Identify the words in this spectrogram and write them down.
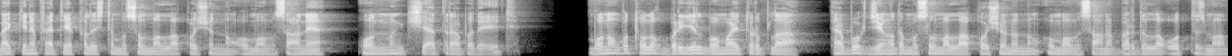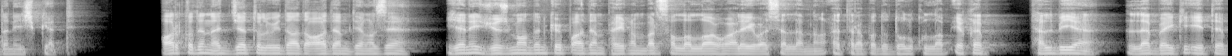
Makkani fath qilishda musulmonlar qo'shinining umumiy soni 10 ming kishi atrofida edi. Buningga to'liq 1 yil bo'lmay turibla Tabuk jangida musulmonlar qo'shinining umumiy soni birdilla 30 mingdan eshib ketdi. Orqadan Hajjatul Vidoda odam dengizi Ya'ni 100 mingdan ko'p odam payg'ambar sallallohu alayhi vasallamning atrofida do'lqinlab eqib, talbiya, labbayki etib,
